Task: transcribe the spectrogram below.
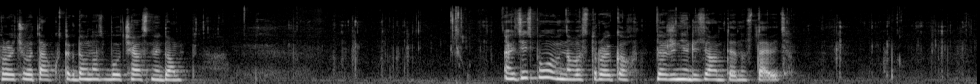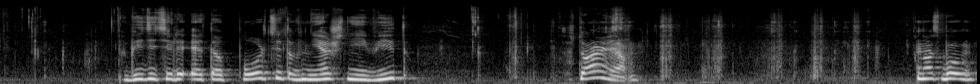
Короче, вот так. Тогда у нас был частный дом. А здесь, по-моему, в новостройках даже нельзя антенну ставить. Видите ли, это портит внешний вид здания. У нас был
